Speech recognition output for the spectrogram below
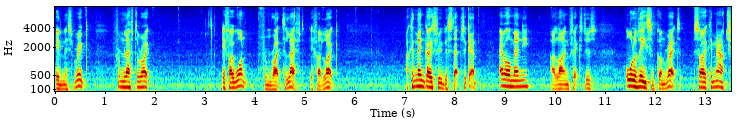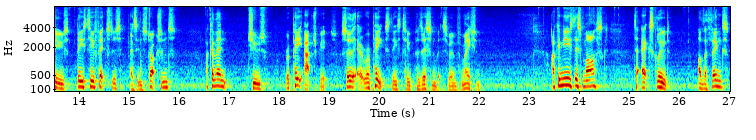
in this rig from left to right if I want from right to left if I'd like. I can then go through the steps again. ML menu, align fixtures. All of these have gone red, so I can now choose these two fixtures as instructions. I can then choose repeat attributes so that it repeats these two position bits of information. I can use this mask to exclude other things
